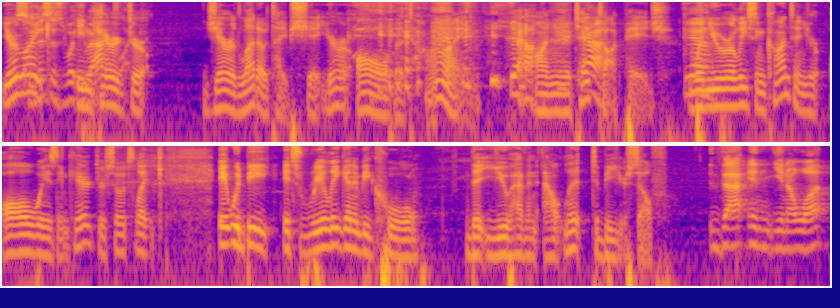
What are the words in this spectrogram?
you're so like this is what in you character, like." Jared Leto type shit. You're all the time. Yeah, on your yeah. TikTok page. Yeah. When you're releasing content, you're always in character. So it's like, it would be, it's really going to be cool that you have an outlet to be yourself. That and you know what?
